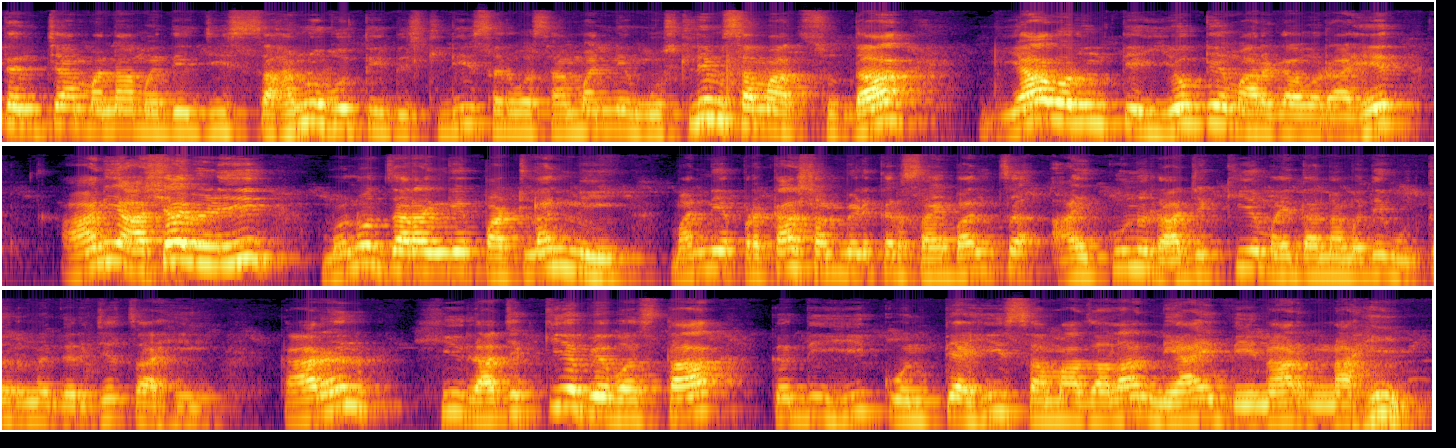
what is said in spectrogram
त्यांच्या मनामध्ये जी सहानुभूती दिसली सर्वसामान्य मुस्लिम समाजसुद्धा यावरून ते योग्य मार्गावर आहेत. आणि अशा वेळी मनोज जरांगे पाटलांनी मान्य प्रकाश आंबेडकर साहेबांचं ऐकून राजकीय मैदानामध्ये उतरणं गरजेचं आहे. कारण ही राजकीय व्यवस्था कधीही कोणत्याही समाजाला न्याय देणार नाही.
